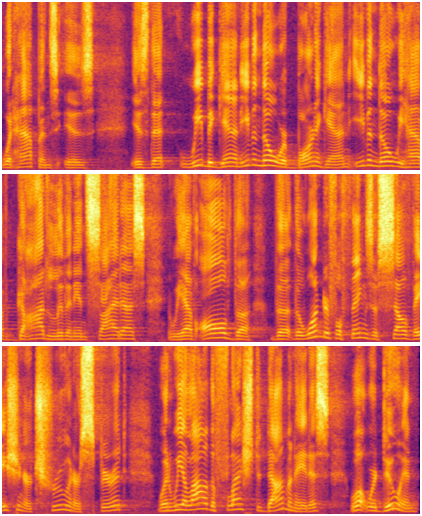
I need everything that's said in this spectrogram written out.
what happens is, is that we begin, even though we're born again, even though we have God living inside us, and we have all the, the, the wonderful things of salvation are true in our spirit, when we allow the flesh to dominate us, what we're doing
